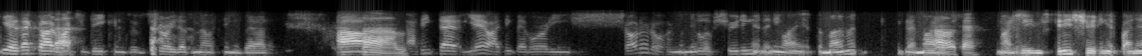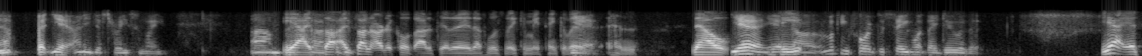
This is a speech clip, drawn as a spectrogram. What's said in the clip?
yeah, that guy Uh, Roger Deakins. I'm sure he doesn't know a thing about it. Um, Um, I think they, yeah, I think they've already shot it or in the middle of shooting it anyway at the moment. I think they might oh, have, okay might have even finished shooting it by now. But yeah, only just recently. Um, but, yeah I uh, saw I saw an article about it the other day that was making me think of it Yeah. and now Yeah, yeah. you- no, looking forward to seeing what they do with it. yeah it's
